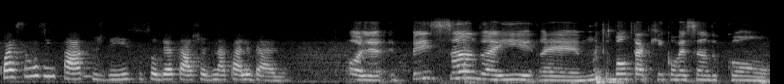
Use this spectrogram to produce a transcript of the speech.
Quais são os impactos disso sobre a taxa de natalidade? Olha, pensando aí, é muito bom estar aqui conversando com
